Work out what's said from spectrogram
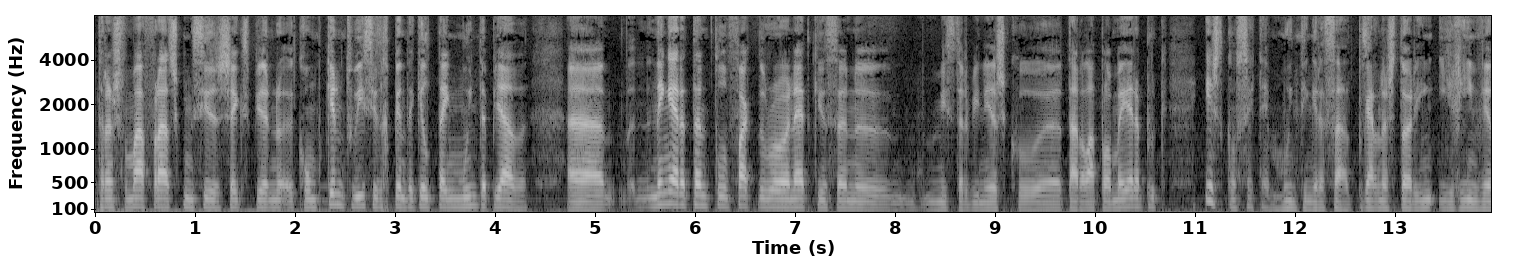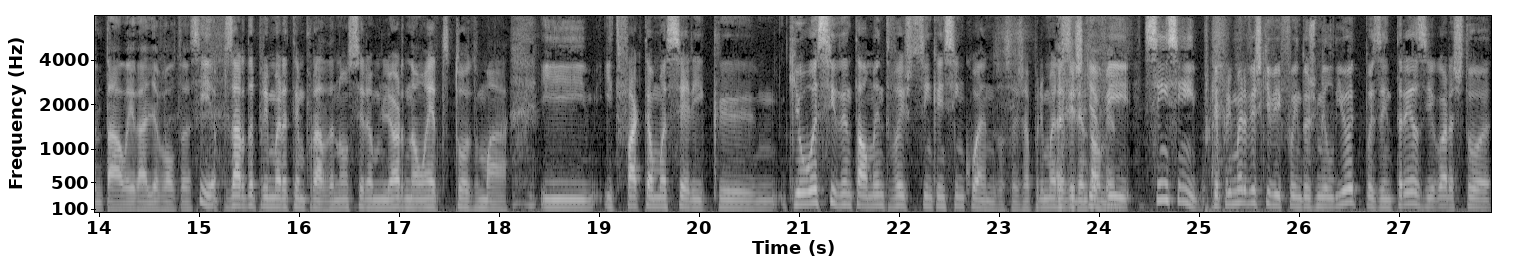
transformar frases conhecidas de Shakespeare com um pequeno twist e de repente aquilo tem muita piada. Uh, nem era tanto pelo facto do Rowan Atkinson, uh, Mr. Binesco, uh, estar lá para o meio, era porque este conceito é muito engraçado. Pegar na história e reinventá-la e dar-lhe a volta. Sim, apesar da primeira temporada não ser a melhor, não é de todo má. E, e de facto é uma série que, que eu acidentalmente vejo de 5 em 5 anos. Ou seja, a primeira vez que a vi. Sim, sim, porque a primeira vez que a vi foi em 2008, depois em 13 e agora estou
